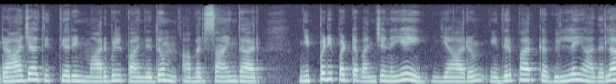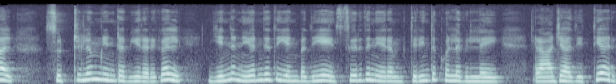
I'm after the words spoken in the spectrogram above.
ராஜாதித்யரின் மார்பில் பாய்ந்ததும் அவர் சாய்ந்தார். இப்படிப்பட்ட வஞ்சனையை யாரும் எதிர்பார்க்கவில்லை ஆதலால் சுற்றிலும் நின்ற வீரர்கள் என்ன நேர்ந்தது என்பதையே சிறிது நேரம் தெரிந்து கொள்ளவில்லை. ராஜாதித்யர்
